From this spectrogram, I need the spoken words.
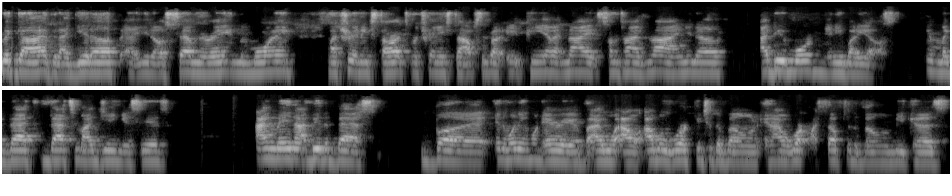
the guy that I get up at you know seven or eight in the morning. My training starts. My training stops at about 8 p.m. at night, sometimes nine. You know, I do more than anybody else. And like that, that's my genius is I may not be the best, but in any one area, but I will I'll, I will work you to the bone and I will work myself to the bone because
